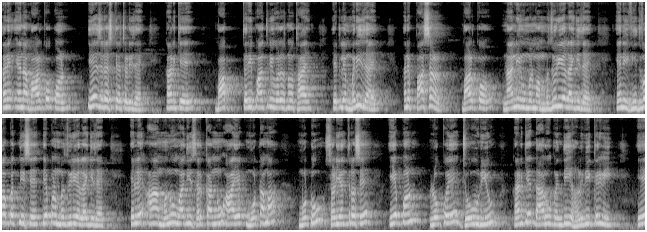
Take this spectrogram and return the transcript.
અને એના બાળકો પણ એ જ રસ્તે ચડી જાય. કારણ કે બાપ તરી પાંત્રીસ વર્ષનો થાય એટલે મરી જાય અને પાછળ બાળકો નાની ઉંમરમાં મજૂરીએ લાગી જાય. એની વિધવા પત્ની છે તે પણ મજૂરીએ લાગી જાય. એટલે આ મનુવાદી સરકારનું આ એક મોટામાં મોટું ષડયંત્ર છે. એ પણ લોકોએ જોવું રહ્યું. કારણ કે દારૂબંધી હળવી કરવી એ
